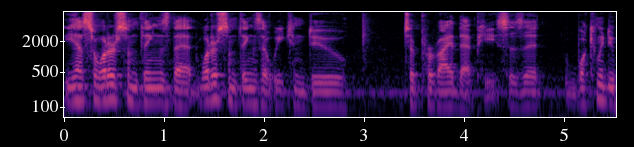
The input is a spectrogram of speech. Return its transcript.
yeah. So what are some things that what are some things that we can do to provide that peace? Is it what can we do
